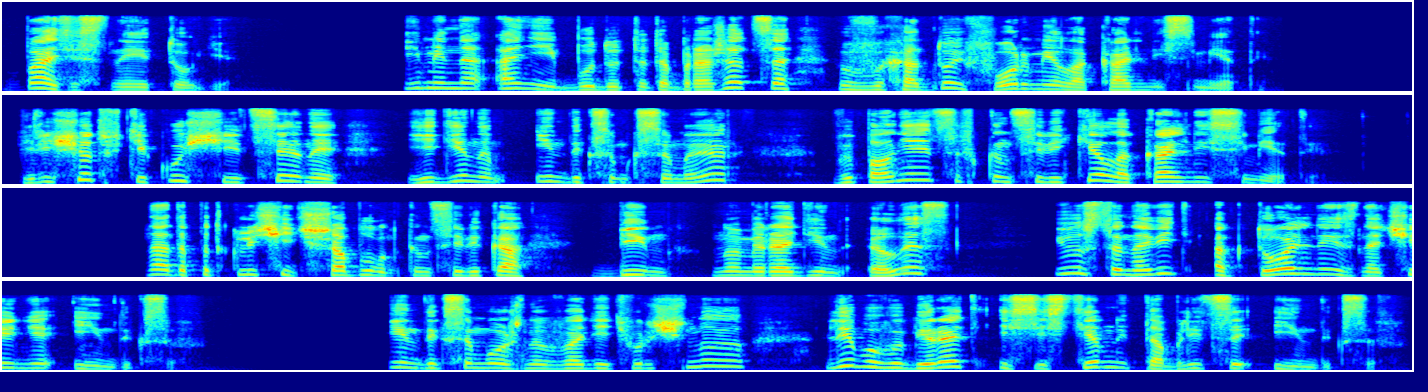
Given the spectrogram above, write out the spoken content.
базисные итоги. Именно они будут отображаться в выходной форме локальной сметы. Пересчет в текущие цены единым индексом КСМР выполняется в концевике локальной сметы. Надо подключить шаблон концевика BIM номер 1 LS и установить актуальные значения индексов. Индексы можно вводить вручную, либо выбирать из системной таблицы индексов.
